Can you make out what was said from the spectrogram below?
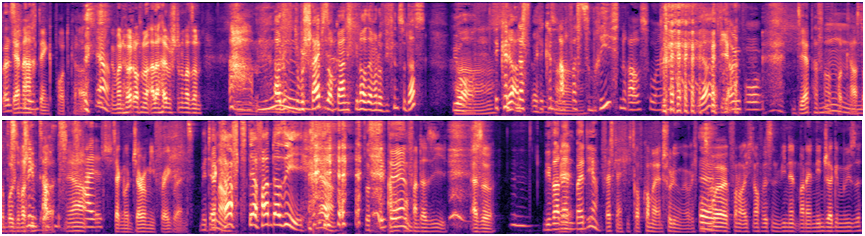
Der Nachdenk-Podcast. Ja. Man hört auch nur alle halbe Stunde mal so ein Aber du, du beschreibst es auch gar nicht genau, einfach nur, wie findest du das? Ja, Ah, Wir sehr könnten, das, wir könnten auch was zum Riechen rausholen. ja. Von irgendwo. der Parfum-Podcast, obwohl Das sowas klingt gibt's auch ja. ein bisschen Ja. falsch. Ich sag nur Jeremy Fragrance. Mit der Genau. Kraft der Fantasie. Ja, das er Apropos hin. Fantasie. Also, Wie war Nee. denn bei dir? ich weiß gar nicht, wie ich drauf komme, Entschuldigung, aber ich muss Äh. vorher von euch noch wissen, wie nennt man ein Ninja-Gemüse?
